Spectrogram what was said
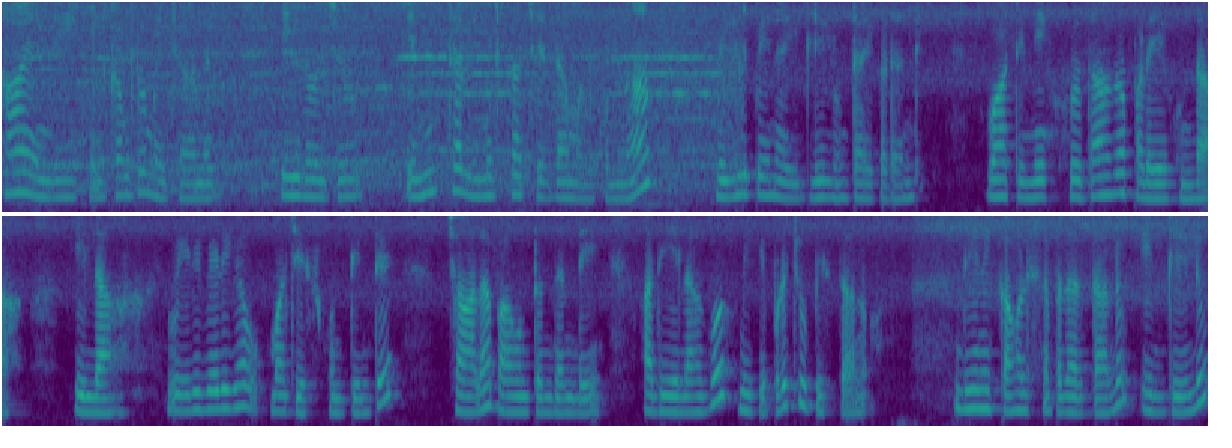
హాయ్ అండి. Welcome to my channel. ఈరోజు ఎంత లిమిట్గా చేద్దాం అనుకున్నా మిగిలిపోయిన ఇడ్లీలు ఉంటాయి కదండి. వాటిని వృధాగా పడేయకుండా ఇలా వేడివేడిగా ఉప్మా చేసుకొని తింటే చాలా బాగుంటుందండి. అది ఎలాగో మీకు ఇప్పుడు చూపిస్తాను. దీనికి కావలసిన పదార్థాలు ఇడ్లీలు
